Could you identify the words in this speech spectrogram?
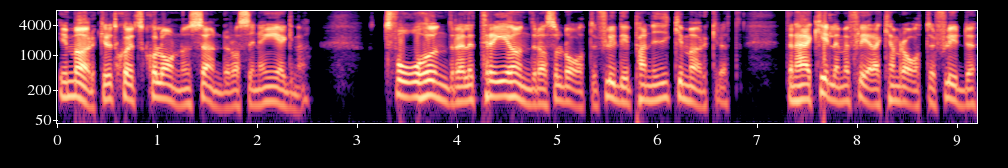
I mörkret sköts kolonnen sönder av sina egna. 200 eller 300 soldater flydde i panik i mörkret. Den här killen med flera kamrater flydde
